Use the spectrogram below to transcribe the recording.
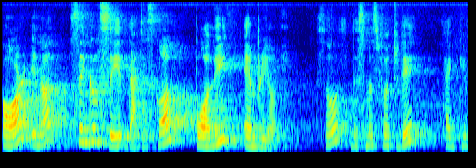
or in a single seed that is called polyembryony. So this much for today. Thank you.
